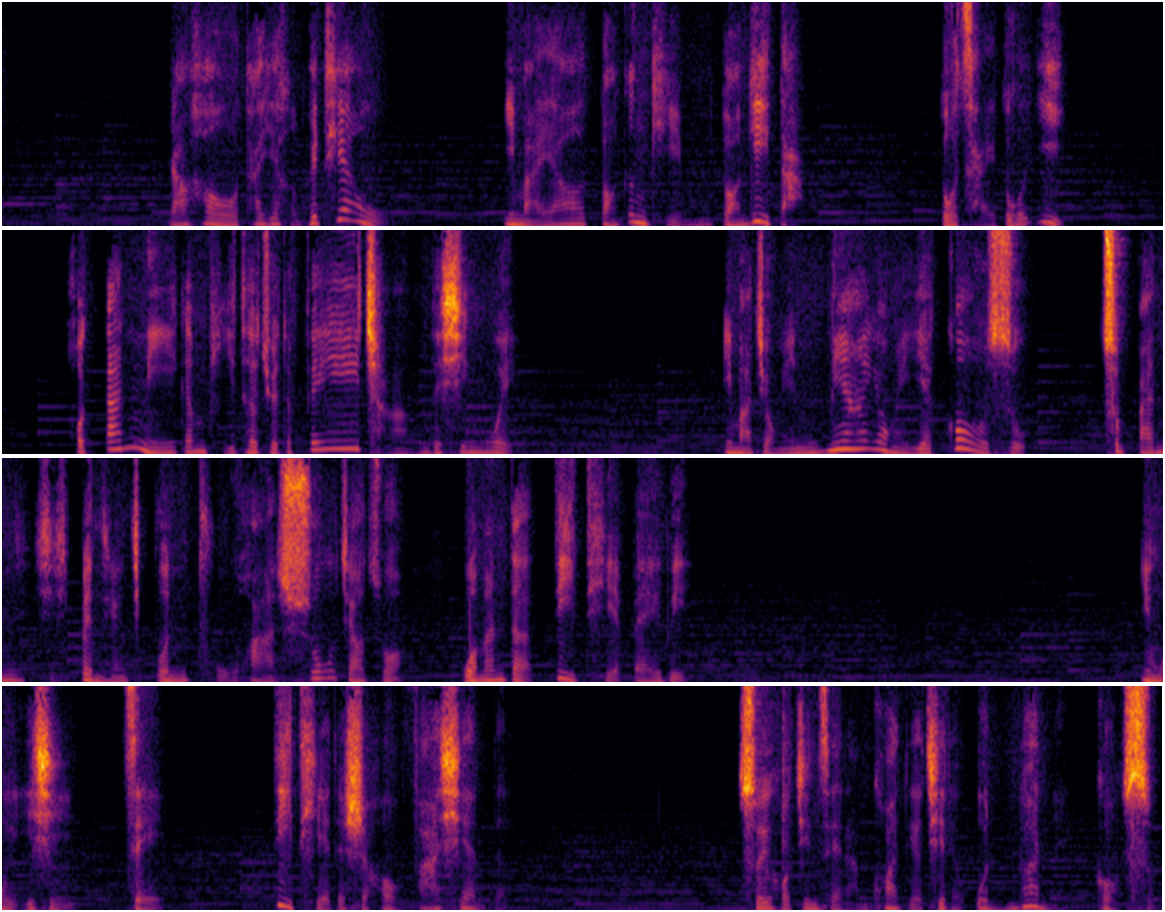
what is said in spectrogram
然后他也很会跳舞，伊嘛要弹钢琴、弹吉他，多才多艺。和丹尼跟皮特觉得非常的欣慰，伊嘛将因领用的故事出版，变成一本图画书，叫做《我们的地铁 baby》。因为伊是在地铁的时候发现的，所以和真侪人看到这个温暖的故事。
